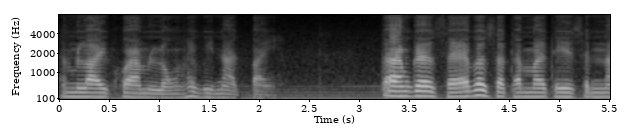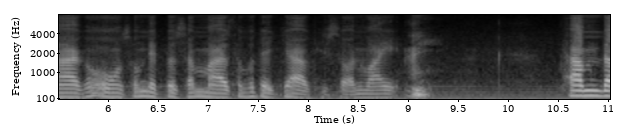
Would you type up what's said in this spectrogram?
ทำลายความหลงให้วินาศไป ตามกระแสพระสัทธรรมเทศนาขององค์สมเด็จพระสัมมาสัมพุทธเจ้าที่สอนไว้ทำใด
